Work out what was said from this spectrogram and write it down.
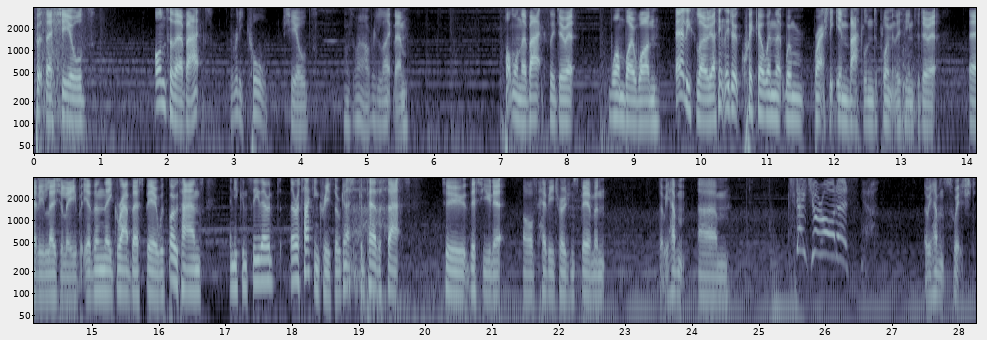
put their shields onto their backs. They're really cool shields as well. I really like them. Pop them on their backs. They do it one by one, fairly slowly. I think they do it quicker when the, when we're actually in battle and deployment. They seem to do it fairly leisurely. But yeah, then they grab their spear with both hands, and you can see their their attack increase. So we can actually compare the stats to this unit of heavy Trojan spearmen that we haven't um, State your orders. That we haven't switched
